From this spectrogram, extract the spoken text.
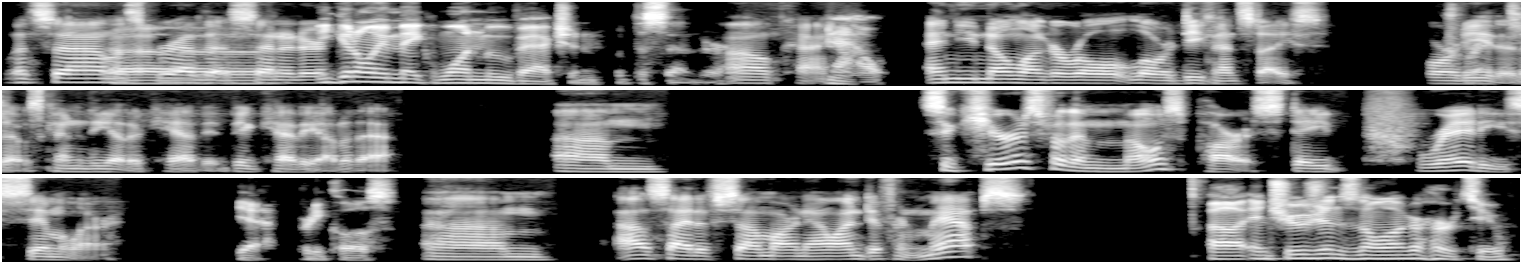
Let's uh let's grab that Uh, senator. You can only make one move action with the senator Okay. now. And you no longer roll lower defense dice for it either. That was kind of the other caveat, big caveat of that. Um, secures for the most part stayed pretty similar. Yeah, pretty close. Um, outside of some are now on different maps. Uh, intrusions no longer hurts you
